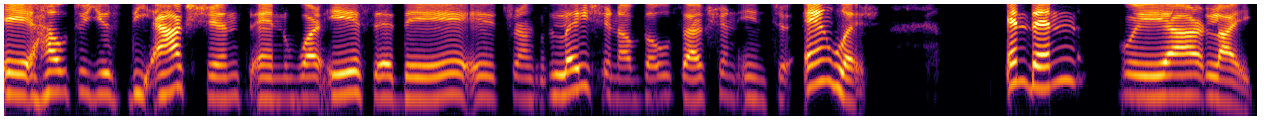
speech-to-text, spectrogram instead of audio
uh, how to use the actions and what is uh, the uh, translation of those actions into English. And then we are like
